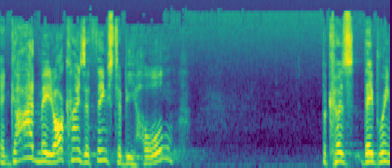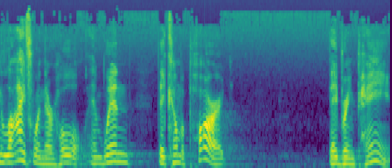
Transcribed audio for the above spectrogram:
And God made all kinds of things to be whole because they bring life when they're whole. And when they come apart, they bring pain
